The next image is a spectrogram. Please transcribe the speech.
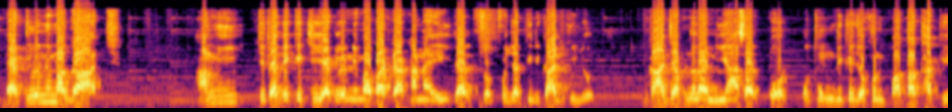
অ্যাক্লোনেমা গাছ, আমি যেটা দেখেছি অ্যাক্লোনেমা বা ডাকানা, এই প্রজাতির গাছগুলো, গাছ আপনারা নিয়ে আসার পর প্রথম দিকে যখন পাতা থাকে,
